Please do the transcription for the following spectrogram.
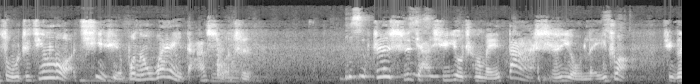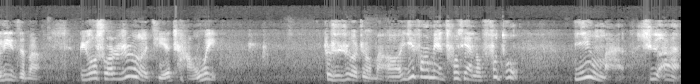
组织经络，气血不能外达所致。真实假虚又称为大实有雷状。举个例子吧，比如说热结肠胃，这是热症嘛？啊，一方面出现了腹痛、硬满、拘按、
